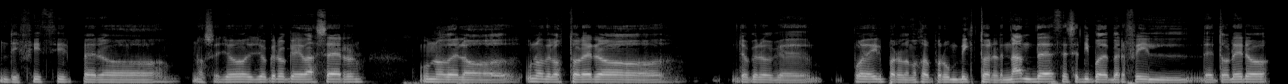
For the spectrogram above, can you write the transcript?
Difícil, pero no sé, yo, yo creo que va a ser uno de los uno de los toreros yo creo que puede ir por a lo mejor por un Víctor Hernández, ese tipo de perfil de torero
